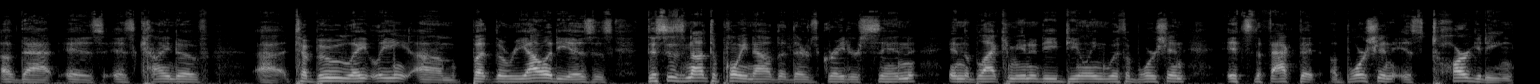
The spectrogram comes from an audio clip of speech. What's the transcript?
of that is is kind of uh, taboo lately. Um, but the reality is, is this is not to point out that there's greater sin in the black community dealing with abortion. It's the fact that abortion is targeting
